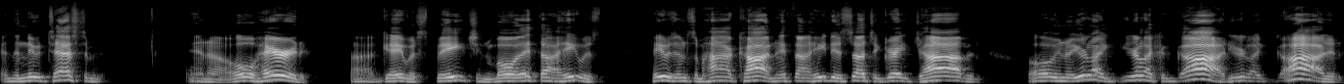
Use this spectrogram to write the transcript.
in the New Testament, and uh, old Herod uh, gave a speech, and boy, they thought he was he was in some high cotton. They thought he did such a great job, and oh, you know, you're like you're like a god, you're like God, and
